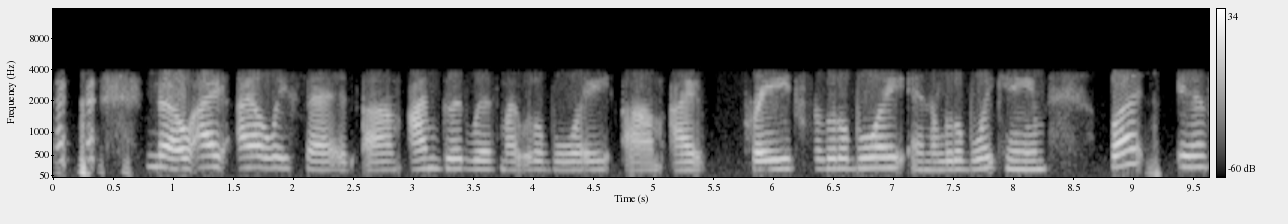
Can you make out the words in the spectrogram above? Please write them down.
no, I I always said um I'm good with my little boy. Um I prayed for little boy and the little boy came. But mm. if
